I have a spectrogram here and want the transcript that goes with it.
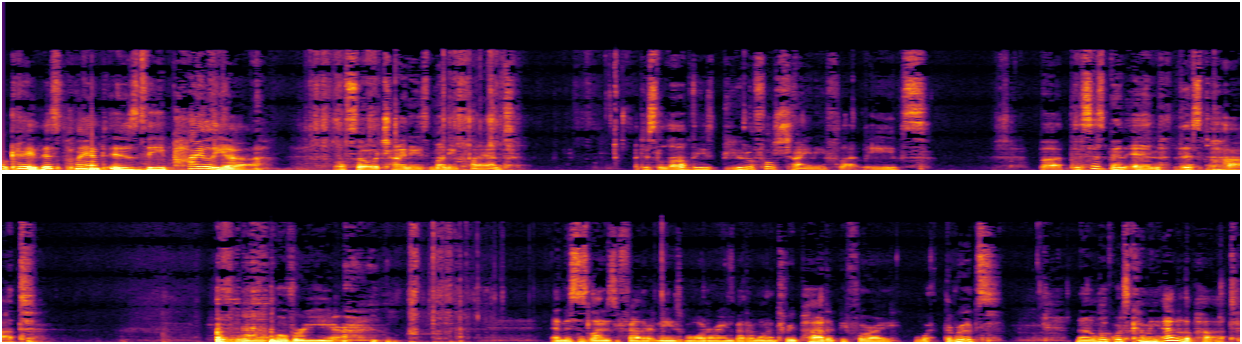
Okay, this plant is the Pilea, also a Chinese money plant. I just love these beautiful shiny flat leaves. But this has been in this pot for over a year. and this is light as a feather. It needs watering, but I wanted to repot it before I wet the roots. Now look what's coming out of the pot.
